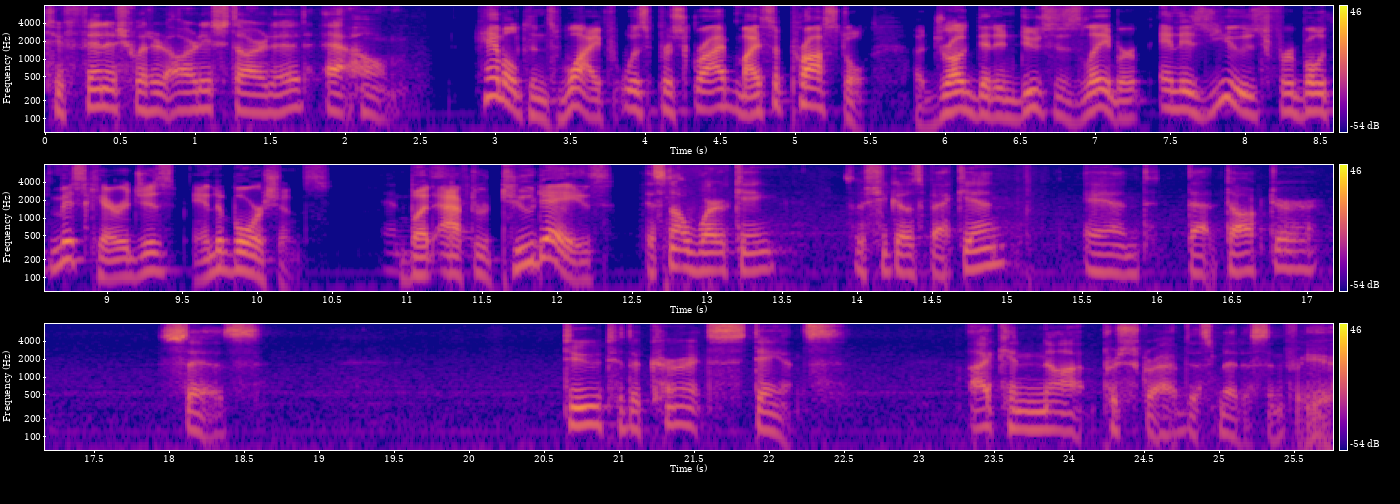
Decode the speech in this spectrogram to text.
to finish what had already started at home. Hamilton's wife was prescribed misoprostol, a drug that induces labor and is used for both miscarriages and abortions. But after two days, it's not working. So she goes back in, and that doctor says, Due to the current stance, I cannot prescribe this medicine for you.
